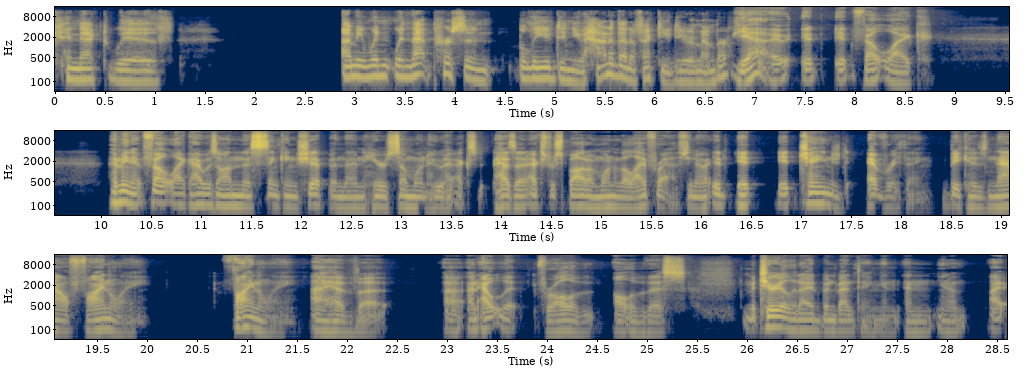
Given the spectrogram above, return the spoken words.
connect with i mean when when that person believed in you. How did that affect you? Do you remember? Yeah, it it, it felt like I mean, it felt like I was on this sinking ship, and then here's someone who ex- has an extra spot on one of the life rafts. You know, it it it changed everything because now finally, finally, I have uh, uh, an outlet for all of all of this material that I had been venting, and and you know, I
